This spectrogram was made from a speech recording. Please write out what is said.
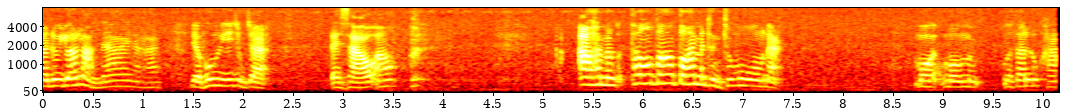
มาดูย้อนหลังได้นะคะ เดี๋ยวพรุ่งนี้จุ๋มจะแต่เช้าเอาเอาให้มันต้องต้องต้องให้มันถึงชั่วโมงน่ะโมโมโมท่านลูกค้า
